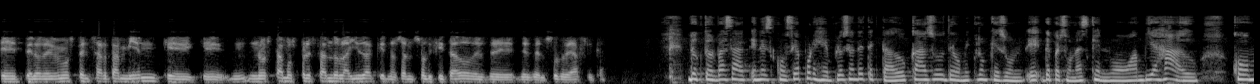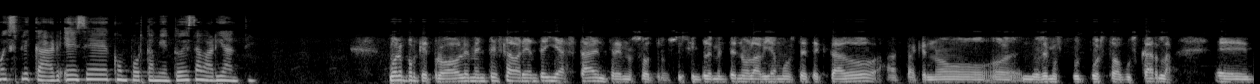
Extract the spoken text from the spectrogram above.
eh, pero debemos pensar también que, no estamos prestando la ayuda que nos han solicitado desde, desde el sur de África. Doctor Bassat, en Escocia, por ejemplo, se han detectado casos de Omicron que son de, de personas que no han viajado. ¿Cómo explicar ese comportamiento de esta variante? Bueno, porque probablemente esta variante ya está entre nosotros y simplemente no la habíamos detectado hasta que no eh, nos hemos puesto a buscarla. Eh,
